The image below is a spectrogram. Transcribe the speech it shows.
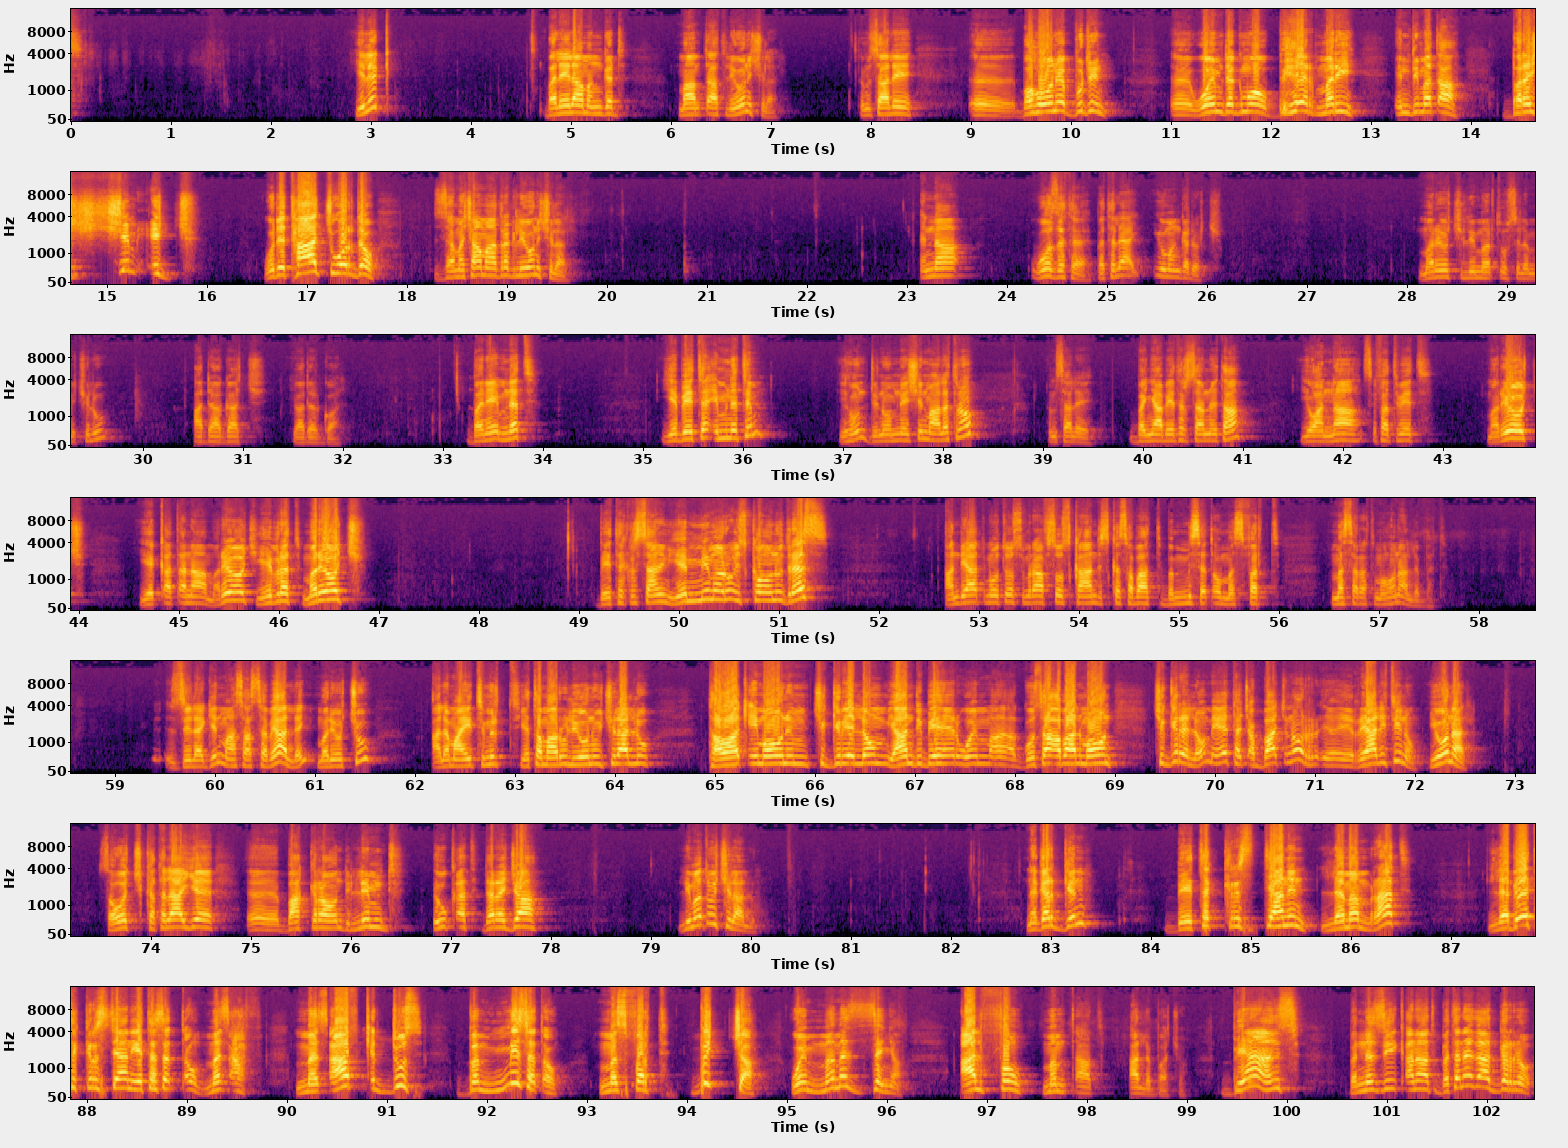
ይልቅ በሌላ መንገድ ማምጣት ሊሆን ይችላል። ለምሳሌ በሆነ ቡድን ወይም ደግሞ ብሔር መሪ እንዲመጣ በረዥም እጅ ወደ ታች ወርደው ዘመቻ ማድረግ ሊሆን ይችላል እና ወዘተ በተለያዩ መንገዶች መሪዎች ሊመርጡ ስለሚችሉ አዳጋች ያደርገዋል። በእኔ እምነት የቤተ እምነትም ይሁን ዲኖሚኔሽን ማለት ነው። ለምሳሌ በእኛ ቤተክርስቲያን ሁኔታ የዋና ጽህፈት ቤት መሪዎች፣ የቀጠና መሪዎች፣ የህብረት መሪዎች ቤተ ክርስቲያንን የሚመሩ እስከሆኑ ድረስ አንደኛ ጢሞቴዎስ ምዕራፍ 3 ከአንድ እስከ ሰባት በሚሰጠው መስፈርት መሰረት መሆን አለበት። እዚህ ላይ ግን ማሳሰቢያ አለኝ። መሪዎቹ ዓለማዊ ትምህርት የተማሩ ሊሆኑ ይችላሉ። ታዋቂ መሆንም ችግር የለውም። የአንድ ብሔር ወይም ጎሳ አባል መሆን ችግር የለውም። ይሄ ተጨባጭ ነው፣ reality ነው፣ ይሆናል። ሰዎች ከተለያየ background፣ ልምድ፣ እውቀት ደረጃ ሊመጡ ይችላሉ። ነገር ግን ቤተ ክርስቲያንን ለመምራት ለቤተ ክርስቲያን የተሰጠው መጽሐፍ መጽሐፍ ቅዱስ በሚሰጠው መስፈርት ብቻ ወይም መመዘኛ አልፈው መምጣት አለባቸው። ቢያንስ በእነዚህ ቀናት በተነጋገር ነው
